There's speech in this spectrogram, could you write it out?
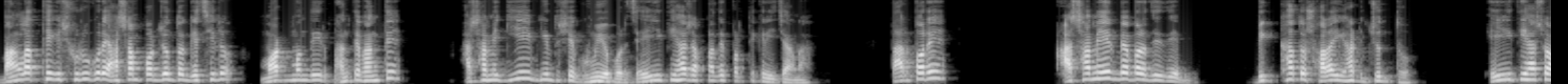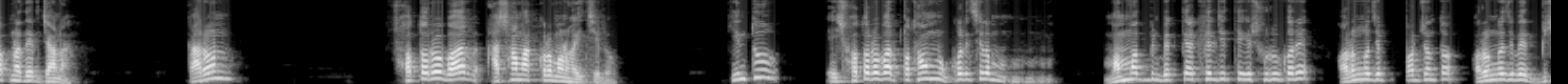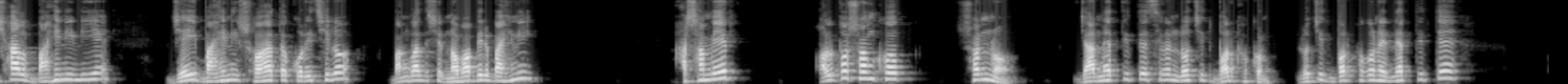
বাংলার থেকে শুরু করে আসাম পর্যন্ত গেছিল, মঠ মন্দির ভাঙতে ভাঙতে আসামে গিয়েই কিন্তু সে ঘুমিয়ে পড়েছে। এই ইতিহাস আপনাদের প্রত্যেকেরই জানা। তারপরে আসামের ব্যাপারে যে বিখ্যাত সরাইঘাট যুদ্ধ, এই ইতিহাসও আপনাদের জানা। কারণ সতেরো বার আসাম আক্রমণ হয়েছিল। কিন্তু এই সতেরোবার প্রথম করেছিল মোহাম্মদ বিন বেক্তিয়ার খিলজির থেকে শুরু করে অরঙ্গজেব পর্যন্ত। অরঙ্গজেবের বিশাল বাহিনী নিয়ে যেই বাহিনী সহায়তা করেছিল বাংলাদেশের নবাবের বাহিনী, আসামের অল্প সংখ্যক সৈন্য যার নেতৃত্বে ছিলেন লচিত বরফকন। লচিত বরফকনের নেতৃত্বে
